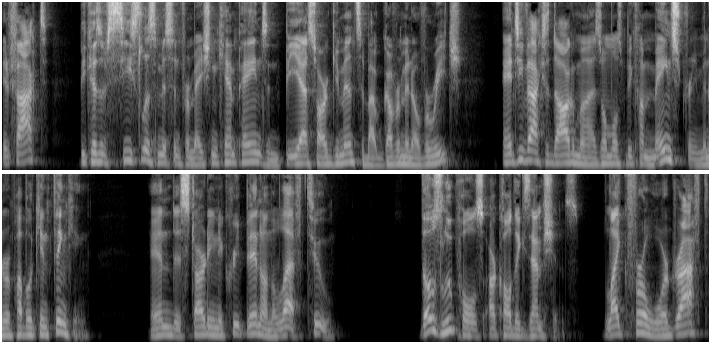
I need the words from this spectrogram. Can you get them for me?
In fact, because of ceaseless misinformation campaigns and BS arguments about government overreach, anti vax dogma has almost become mainstream in Republican thinking, and is starting to creep in on the left, too. Those loopholes are called exemptions. Like for a war draft,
